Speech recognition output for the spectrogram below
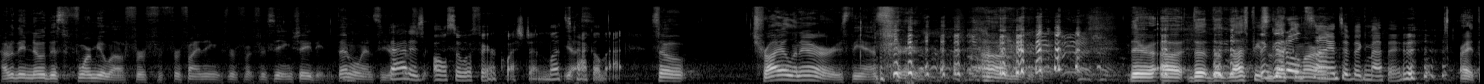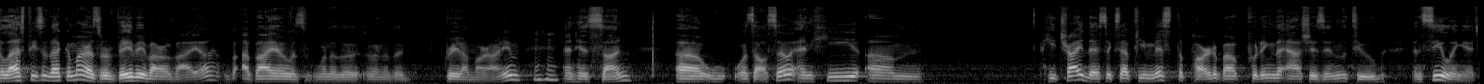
How do they know this formula for, for, for finding for, for, seeing shadim? Then we'll answer your That question. is also a fair question. Let's Yes. tackle that. So, trial and error is the answer. um, There, uh, the, the last piece The of good that old scientific method. right? The last piece of that Gemara is Rebebe Bar Abaya. Abaye was one of the one of the great Amoraim, Mm-hmm. and his son uh, was also, and he um, he tried this, except he missed the part about putting the ashes in the tube and sealing it.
